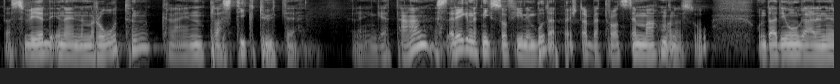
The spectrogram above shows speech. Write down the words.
Das wird in einem roten kleinen Plastiktüte reingetan. Es regnet nicht so viel in Budapest, aber trotzdem macht man das so. Und da die Ungarn ein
